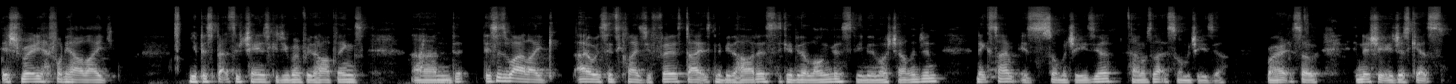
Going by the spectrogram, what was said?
it's really funny how like your perspective changed because you went through the hard things. And this is why like I always say to clients, your first diet is going to be the hardest, it's going to be the longest, it's going to be the most challenging. Next time is so much easier. Time after that is so much easier. Right. So initially it just gets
